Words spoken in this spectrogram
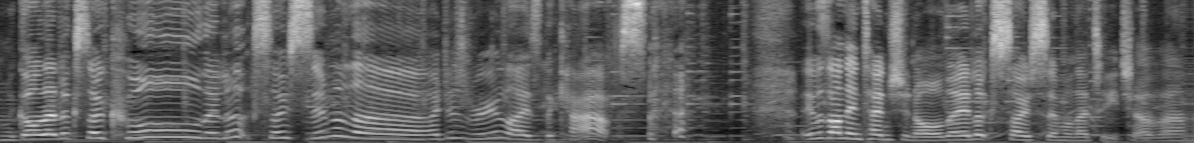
Oh my god, they look so cool! They look so similar! I just realized the caps. it was unintentional. They look so similar to each other.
